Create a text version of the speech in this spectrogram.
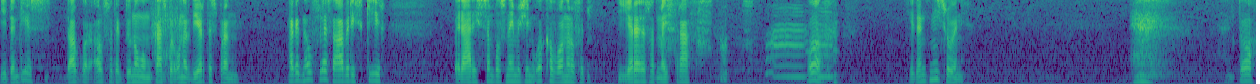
jy dink jy is dalk oor alles wat ek doen om om Casper onderdeur te spring. Ek het nou flits daar by die skuur by daardie simpel snymasjien ook gewonder of dit die Here is wat my straf. O. Oh, jy dink nie so nie. En tog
